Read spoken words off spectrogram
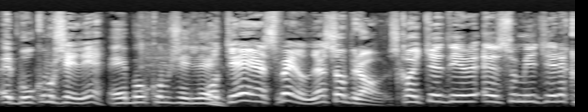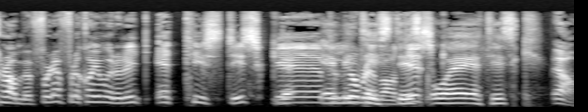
Ei bok om chili. Ei bok om chili. Og det er spennende og bra. Skal ikke drive eh, så mye reklame for det, for det kan jo være litt etistisk eh, er problematisk. Elitistisk og etisk. Ja,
